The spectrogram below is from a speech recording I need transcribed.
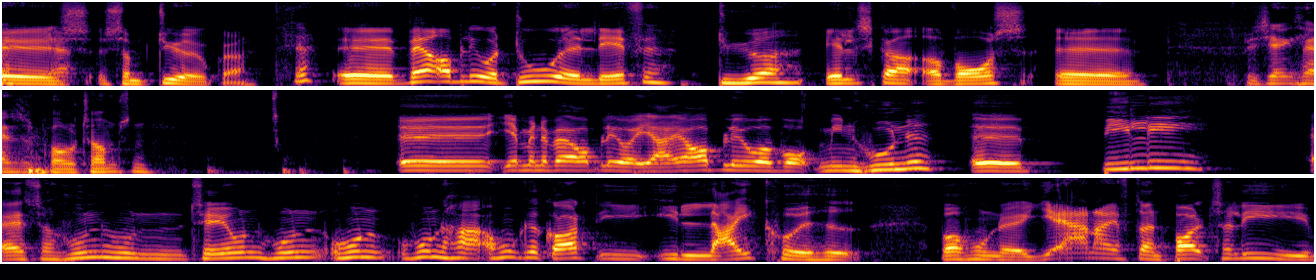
øh, ja. som dyr jo gør. Ja. Øh, hvad oplever du, øh, Leffe, dyre, elsker og vores... Øh, Specialklasse Paul Thomsen. Øh, jamen, hvad oplever jeg? Jeg oplever, hvor min hunde, øh, Billy, altså hun, hun, Tæven, hun, hun, hun, har, hun kan godt i, i legkodhed, hvor hun øh, hjerner efter en bold, så lige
